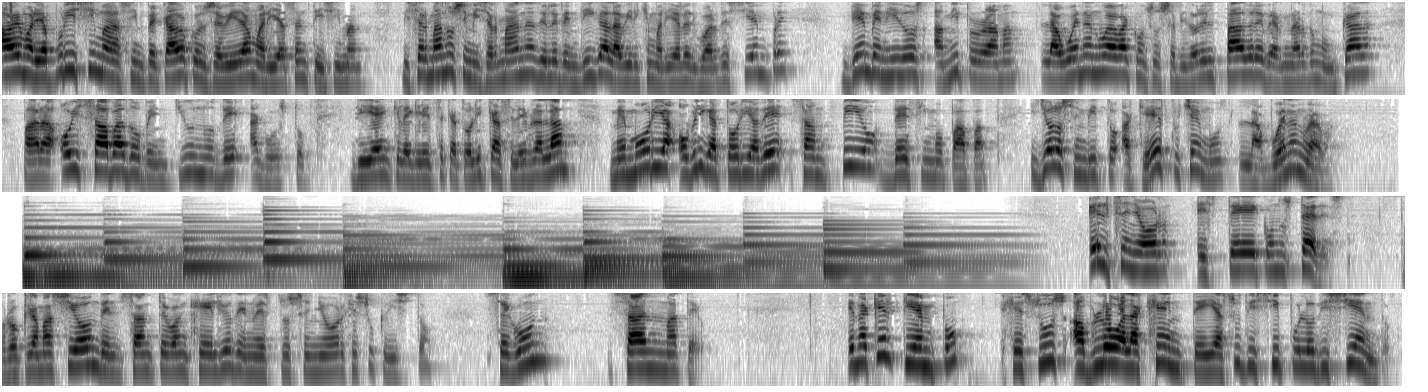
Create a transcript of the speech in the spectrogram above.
Ave María Purísima, sin pecado concebida, María Santísima. Mis hermanos y mis hermanas, Dios les bendiga, la Virgen María les guarde siempre. Bienvenidos a mi programa La Buena Nueva con su servidor el Padre Bernardo Moncada para hoy sábado 21 de agosto, día en que la Iglesia Católica celebra la memoria obligatoria de San Pío X Papa. Y yo los invito a que escuchemos la Buena Nueva. El Señor esté con ustedes. Proclamación del Santo Evangelio de nuestro Señor Jesucristo, según San Mateo. En aquel tiempo Jesús habló a la gente y a sus discípulos diciendo,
